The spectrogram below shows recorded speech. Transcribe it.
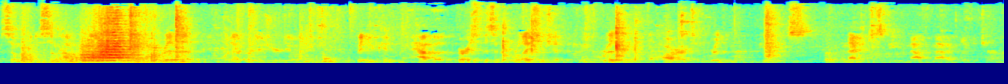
some, somehow relate to rhythm in whatever it is you're but you can have a very specific relationship between the rhythm of the heart and rhythm of the beats, and that can just be mathematically determined.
